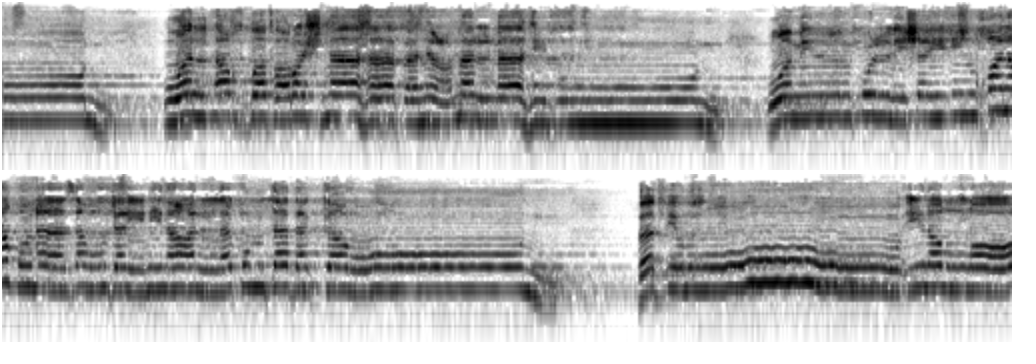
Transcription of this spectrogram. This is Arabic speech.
والأرض فرشناها فنعم الماهدون ومن كل شيء خلقنا زوجين لعلكم تذكرون ففروا إلى الله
